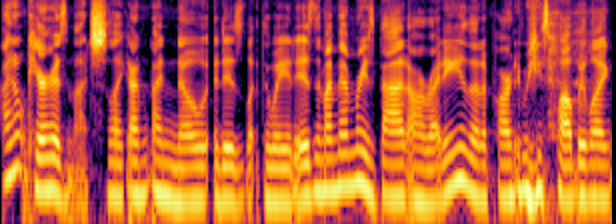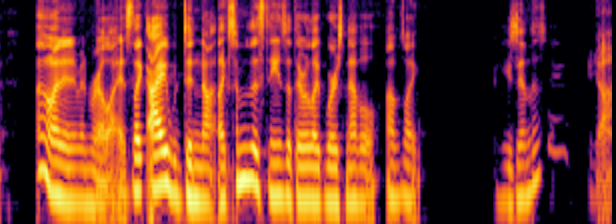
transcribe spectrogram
I don't care as much. Like I'm, I know it is like the way it is, and my memory is bad already. That a part of me is probably like, oh, I didn't even realize. Like I did not like some of the scenes that they were like, "Where's Neville?" I was like, "He's in this scene." Yeah.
